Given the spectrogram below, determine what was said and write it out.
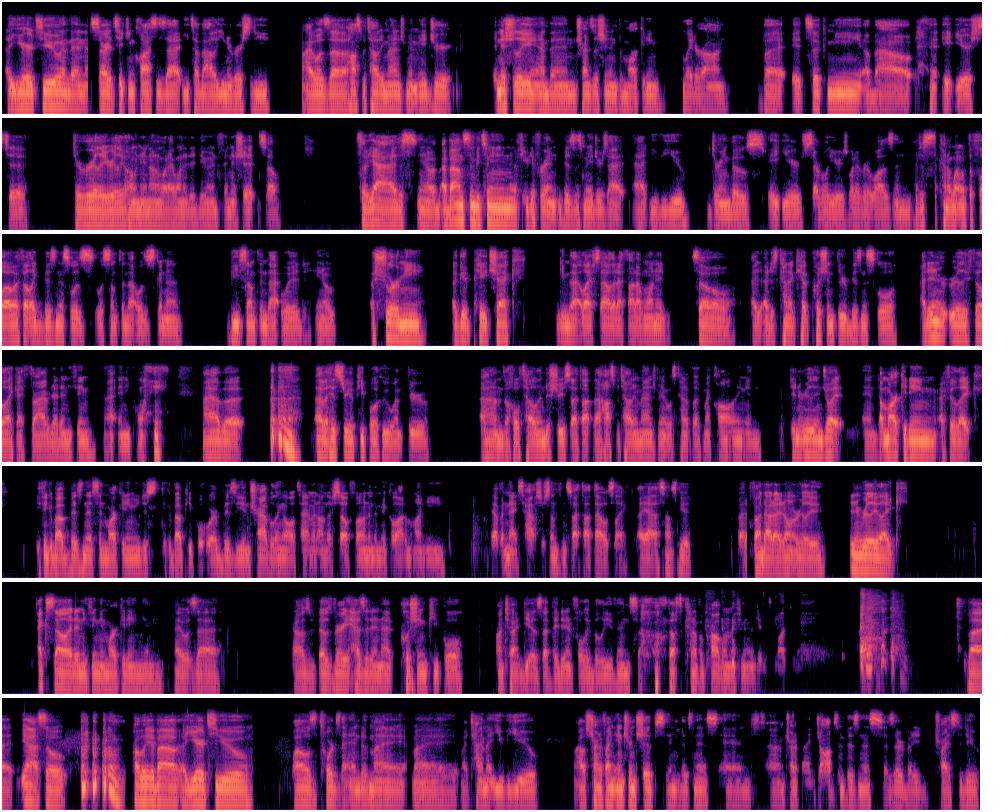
a year or two, and then I started taking classes at Utah Valley University. I was a hospitality management major initially, and then transitioned into marketing later on. But it took me about eight years to to really really hone in on what I wanted to do and finish it. So so yeah, I just you know I bounced in between a few different business majors at at UVU during those eight years, several years, whatever it was, and I just kind of went with the flow. I felt like business was was something that was gonna be something that would you know assure me a good paycheck, give me that lifestyle that I thought I wanted. So I, I just kind of kept pushing through business school. I didn't really feel like I thrived at anything at any point. I have a I have a history of people who went through um, the hotel industry. So I thought that hospitality management was kind of like my calling and didn't really enjoy it. And marketing, I feel like you think about business and marketing, you just think about people who are busy and traveling all the time and on their cell phone and they make a lot of money. Have a nice house or something. So I thought that was like, oh, yeah, that sounds good. But I found out I don't really, didn't really like excel at anything in marketing. And I was, uh, I was, I was very hesitant at pushing people onto ideas that they didn't fully believe in. So that's kind of a problem if you want to get into marketing. but yeah, so probably about a year or two while I was towards the end of my my my time at UVU, I was trying to find internships in business and um, trying to find jobs in business as everybody tries to do.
